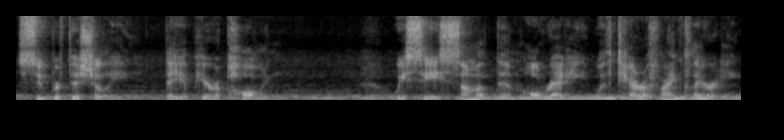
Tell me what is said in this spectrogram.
Superficially, they appear appalling. We see some of them already with terrifying clarity,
